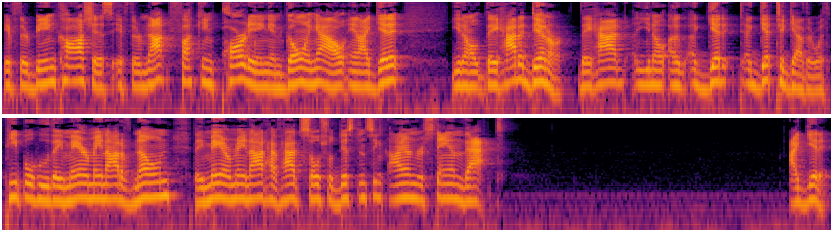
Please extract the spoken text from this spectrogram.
if they're being cautious, if they're not fucking partying and going out, and I get it, you know they had a dinner. They had you know a, a, get a get together with people who they may or may not have known. They may or may not have had social distancing. I understand that. I get it.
